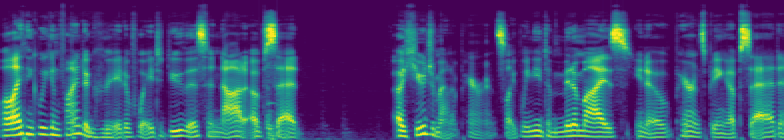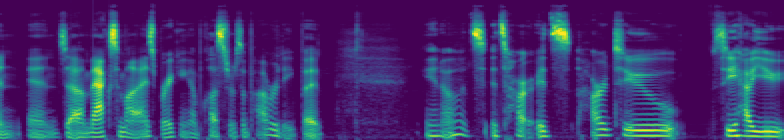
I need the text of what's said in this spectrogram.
well, I think we can find a creative way to do this and not upset a huge amount of parents. Like we need to minimize, you know, parents being upset and and uh, maximize breaking up clusters of poverty. But you know, it's it's hard it's hard to see how you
